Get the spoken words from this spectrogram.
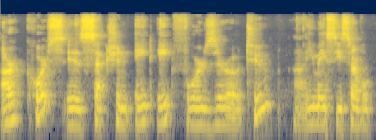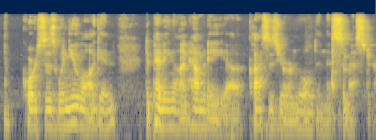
our course is section 88402. Uh, you may see several courses when you log in, depending on how many uh, classes you're enrolled in this semester.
